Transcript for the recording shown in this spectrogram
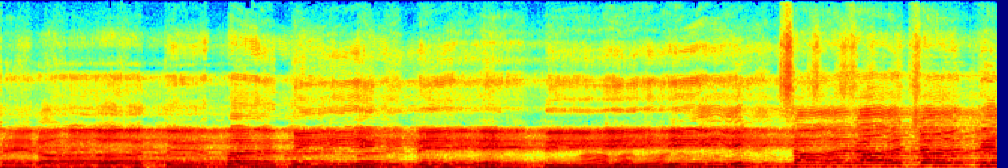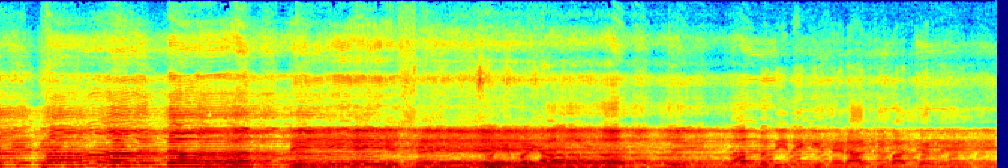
خیرات مدینے دی۔ مدینے کی خیرات کی بات کر رہے ہیں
